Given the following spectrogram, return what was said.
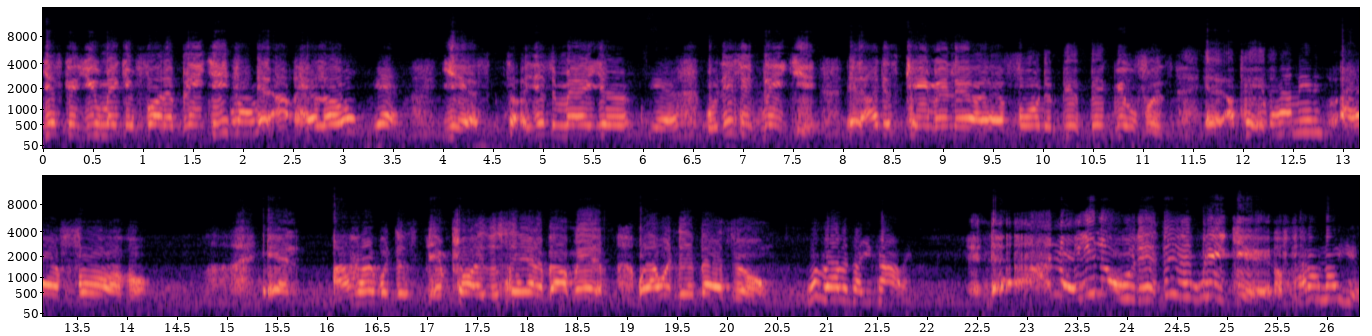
Just 'cause you making fun of bleachy? Hello? And I, hello? Yes. Yes. So is this the manager? Yes. Well, this is Bleachy, and I just came in there. I have four of the big, big Bufords, and I paid. How many? I have four of them, and I heard what the employees were saying about me when I went to the bathroom. What relatives are you calling? And I know you know who this. This is Bleachy. I don't know you.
